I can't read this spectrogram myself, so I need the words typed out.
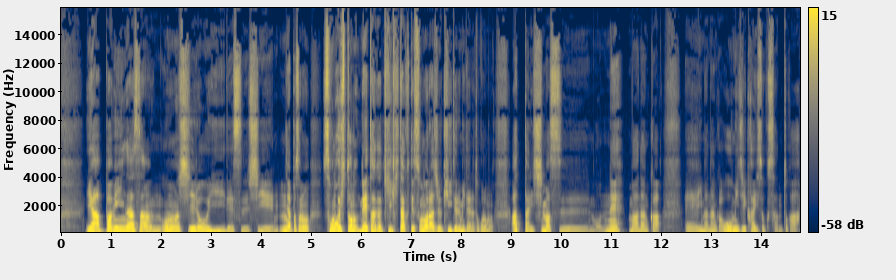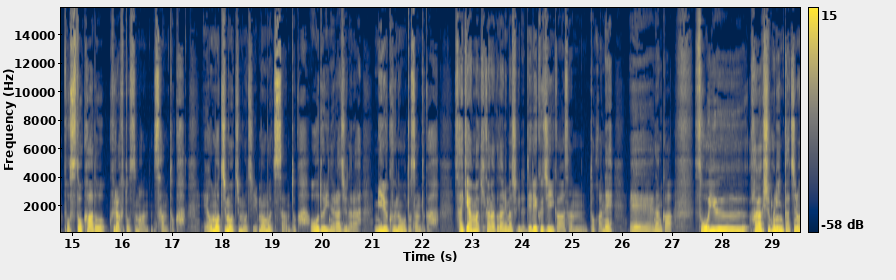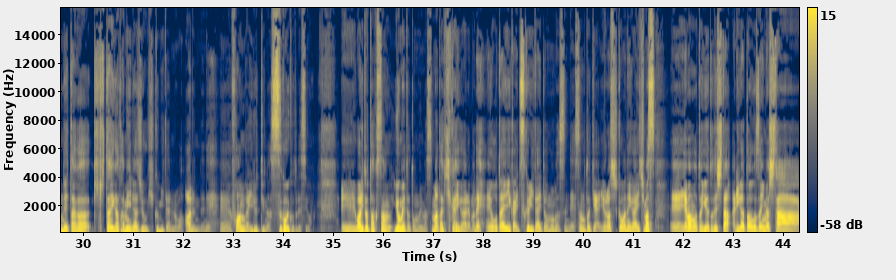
やっぱ皆さん面白いですし、やっぱその、その人のネタが聞きたくてそのラジオ聞いてるみたいなところもあったりしますもんね。まあなんか、えー、今なんか大道海賊さんとか、ポストカードクラフトスマンさんとか、えー、おもちもちもちももちさんとか、オードリーのラジオならミルクノートさんとか、最近あんま聞かなくなりましたけど、デレク・ジーカーさんとかね、えー、なんか、そういうハガキ職人たちのネタが聞きたいがためにラジオを聞くみたいなのはあるんでね、えー、ファンがいるっていうのはすごいことですよ。えー、割とたくさん読めたと思います。また機会があればね、えー、お便り会作りたいと思いますんで、その時はよろしくお願いします。えー、山本優斗でした。ありがとうございました。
